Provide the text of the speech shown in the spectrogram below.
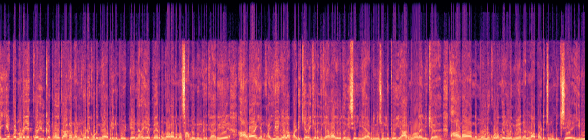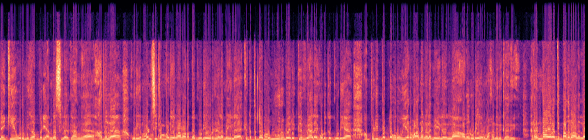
ஐயப்பனுடைய கோயில் கட்டுறதுக்காக நன்கொடை கொடுங்க அப்படின்னு போயிட்டு நிறைய பேர் முன்னால நம்ம சாமி நின்றுருக்காரு. ஆனா என் பையங்களை படிக்க வைக்கிறதுக்கு யாராவது உதவி செய்யுங்க அப்படின்னு சொல்லி போய் யார் முன்னால நிக்கிற ஆனா அந்த மூணு குழந்தைகளுமே நல்லா படிச்சு முடிச்சு இன்னைக்கு ஒரு மிகப்பெரிய அந்தஸ்துல இருக்காங்க. அதுல ஒரு எம்என்சி கம்பெனியெல்லாம் நடத்தக்கூடிய ஒரு நிலைமையில கிட்டத்தட்ட முந்நூறு பேருக்கு வேலை கொடுக்கக்கூடிய அப்படிப்பட்ட ஒரு உயர்வான நிலைமையில எல்லாம் அவருடைய ஒரு மகன் இருக்காரு. ரெண்டாயிரத்தி பதினாலுல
